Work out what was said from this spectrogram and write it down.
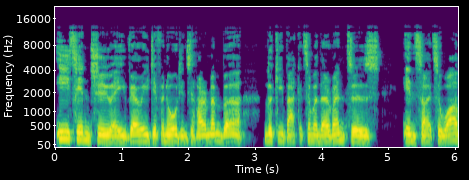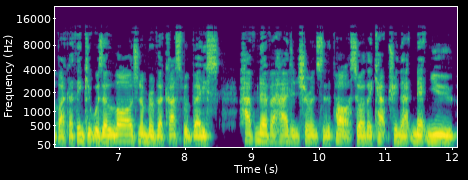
eat into a very different audience. If I remember looking back at some of their renters insights a while back, I think it was a large number of their customer base have never had insurance in the past. So are they capturing that net new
